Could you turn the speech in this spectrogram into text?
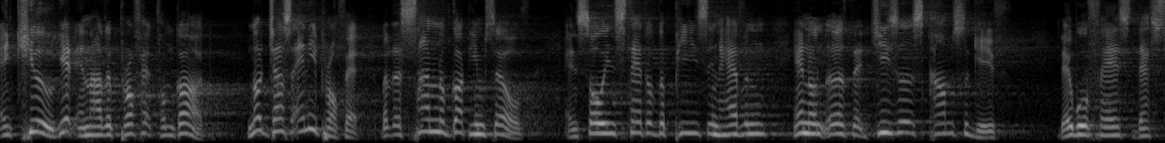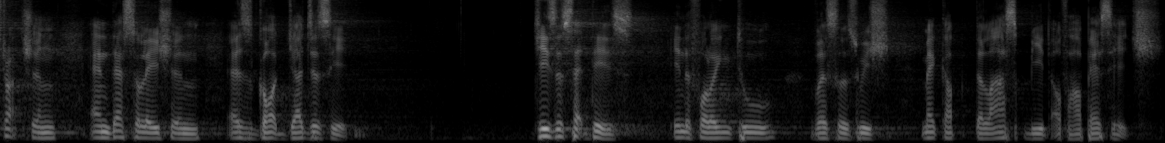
and kill yet another prophet from God not just any prophet, but the Son of God Himself. And so instead of the peace in heaven and on earth that Jesus comes to give, they will face destruction and desolation as God judges it. Jesus said this in the following two verses, which make up the last bit of our passage.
